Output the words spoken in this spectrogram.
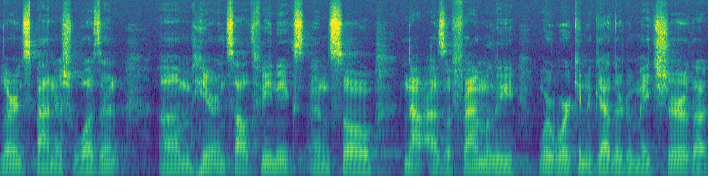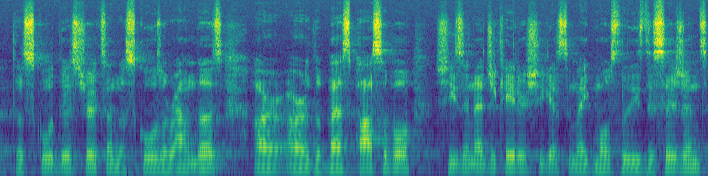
learn Spanish wasn't um, here in South Phoenix. And so now, as a family, we're working together to make sure that the school districts and the schools around us are, are the best possible. She's an educator, she gets to make most of these decisions,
